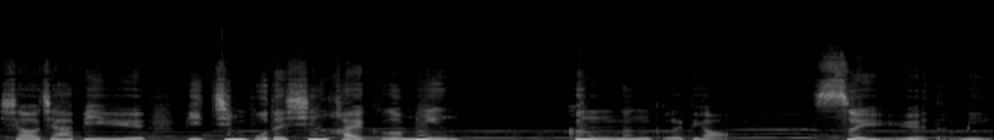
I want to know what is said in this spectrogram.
小家碧玉比进步的辛亥革命更能革掉岁月的命。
